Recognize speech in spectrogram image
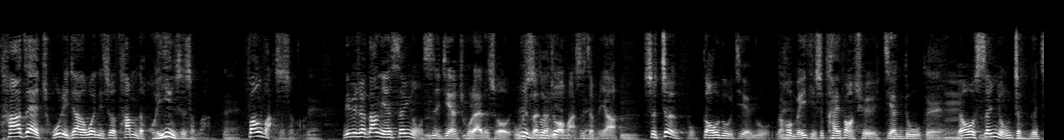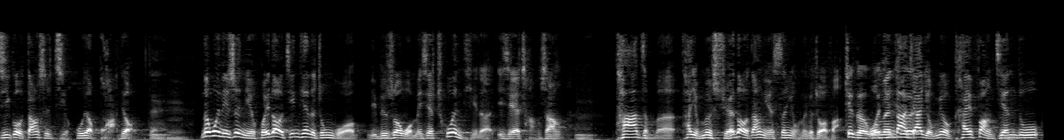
他在处理这样的问题时候，他们的回应是什么？对。方法是什么？对。你比如说，当年森永事件出来的时候，日本的做法是怎么样？是政府高度介入，然后媒体是开放去监督。对。然后森永整个机构当时几乎要垮掉。对。那问题是你回到今天的中国，你比如说我们一些出问题的一些厂商。嗯。他怎么？他有没有学到当年森永那个做法？这个我们大家有没有开放监督，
